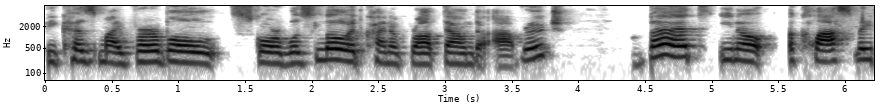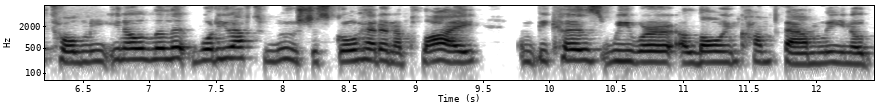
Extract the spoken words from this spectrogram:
Because my verbal score was low it kind of brought down the average. But you know a classmate told me you know lilith what do you have to lose? Just go ahead and apply. And because we were a low income family you know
